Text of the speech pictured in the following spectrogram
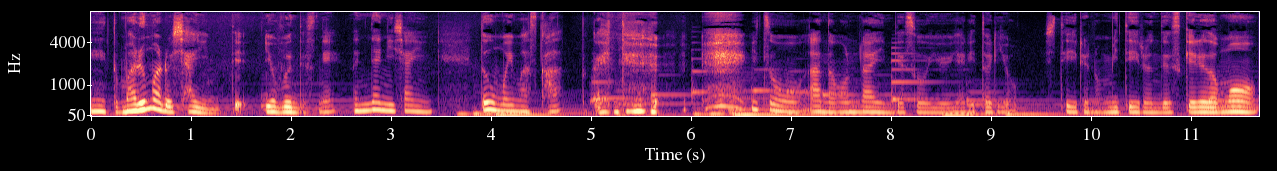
えーと、まる社員って呼ぶんですね。何々社員どう思いますか？とか言って。いつもあのオンラインでそういうやり取りをしているのを見ているんですけれども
